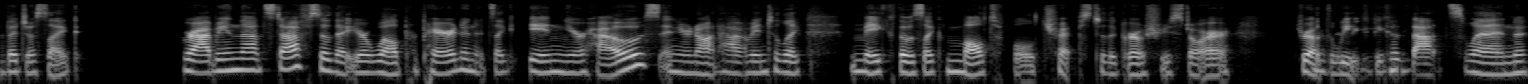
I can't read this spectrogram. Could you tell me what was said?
but just like grabbing that stuff so that you're well prepared and it's like in your house and you're not having to like make those like multiple trips to the grocery store throughout the week because that's when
